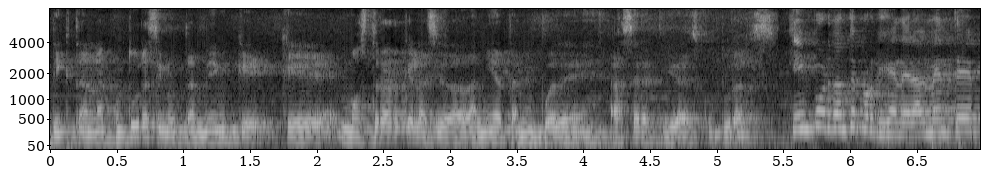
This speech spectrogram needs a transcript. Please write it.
dictan la cultura, sino también que, mostrar que la ciudadanía también puede hacer actividades culturales. Qué importante porque generalmente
